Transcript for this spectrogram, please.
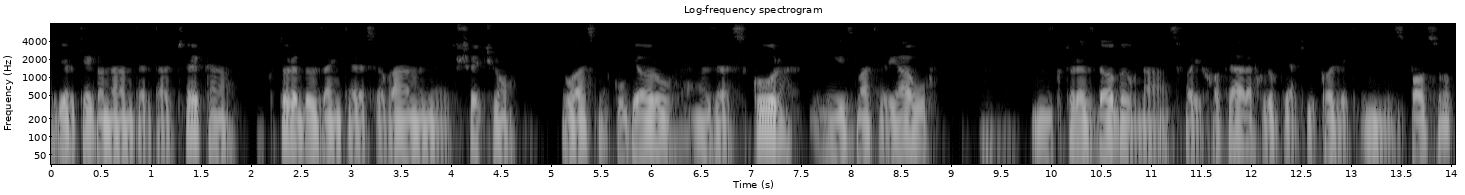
wielkiego neandertalczyka, który był zainteresowany w szyciu własnych ubiorów ze skór i z materiałów, które zdobył na swoich ofiarach lub w jakikolwiek inny sposób,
